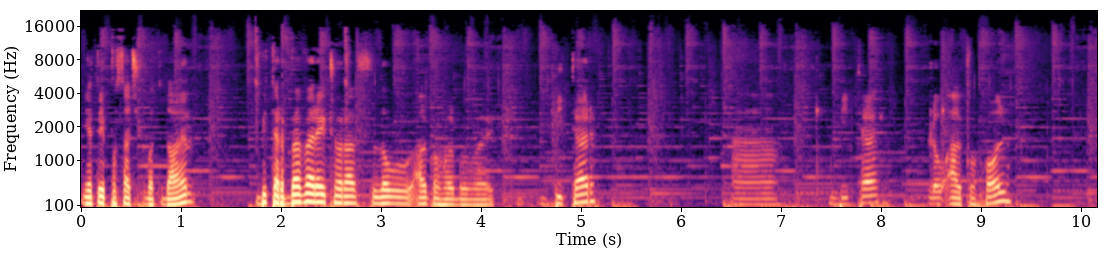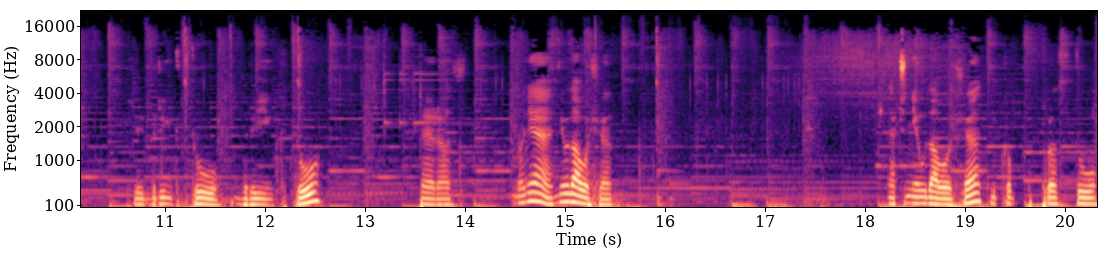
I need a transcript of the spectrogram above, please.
Nie tej postaci chyba to dałem. Bitter beverage oraz low alcohol beverage. Bitter. A, bitter. Low alcohol. Czyli drink 2, drink 2. Teraz. No nie, nie udało się. Znaczy nie udało się, tylko po prostu...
